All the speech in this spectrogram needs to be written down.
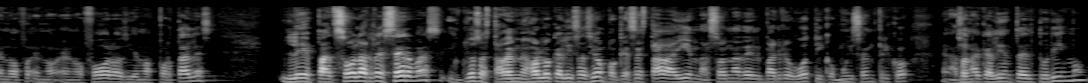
en, los, en, los, foros y en los portales. Le pasó las reservas, incluso estaba en mejor localización, porque ese estaba ahí en la zona del barrio gótico, muy céntrico, en la zona caliente del turismo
